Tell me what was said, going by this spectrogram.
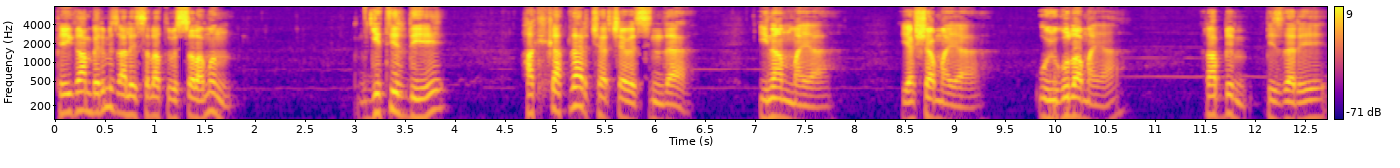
Peygamberimiz Aleyhisselatü Vesselam'ın getirdiği hakikatler çerçevesinde inanmaya, yaşamaya, uygulamaya Rabbim bizleri,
